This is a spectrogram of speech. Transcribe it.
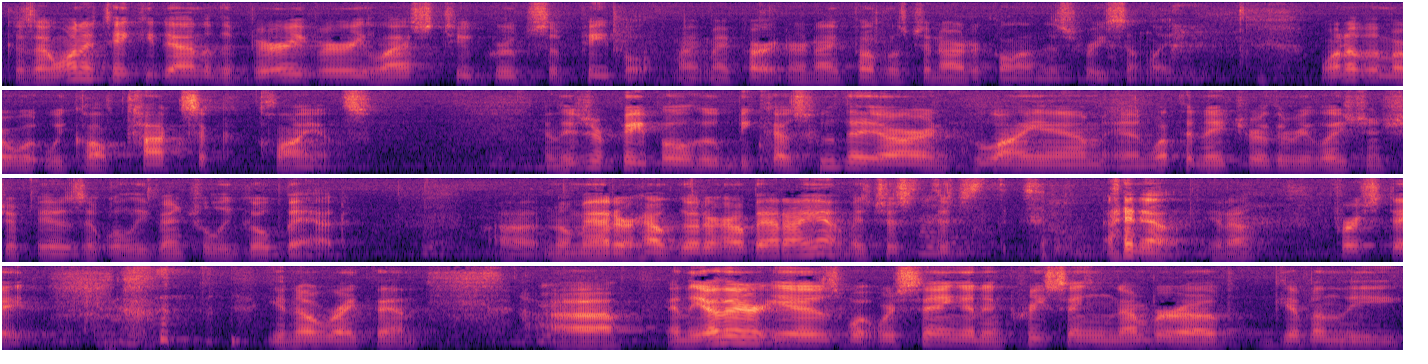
Because I want to take you down to the very, very last two groups of people. My, my partner and I published an article on this recently. One of them are what we call toxic clients. And these are people who, because who they are and who I am and what the nature of the relationship is, it will eventually go bad uh, no matter how good or how bad I am. It's just, it's, I know, you know, first date. you know right then. Uh, and the other is what we're seeing an increasing number of, given the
